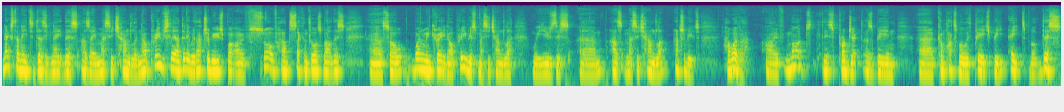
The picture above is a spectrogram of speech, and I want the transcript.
Next I need to designate this as a message handler. Now previously I did it with attributes but I've sort of had second thoughts about this. Uh, so when we created our previous message handler we used this um, as message handler attribute. However I've marked this project as being uh, compatible with PHP 8 but this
